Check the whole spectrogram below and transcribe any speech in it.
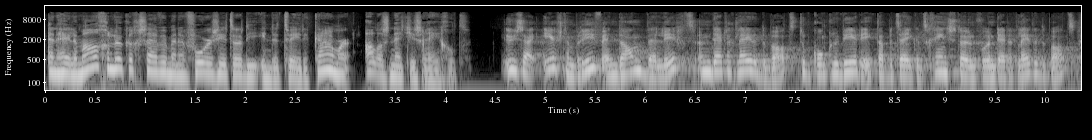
En helemaal gelukkig zijn we met een voorzitter die in de Tweede Kamer alles netjes regelt. U zei eerst een brief en dan wellicht een 30-leden-debat. Toen concludeerde ik dat betekent geen steun voor een 30-leden-debat.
